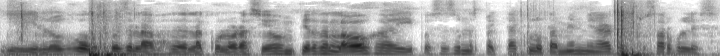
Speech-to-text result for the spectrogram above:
y luego después de la, coloración pierden la hoja y pues es un espectáculo también mirar nuestros árboles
